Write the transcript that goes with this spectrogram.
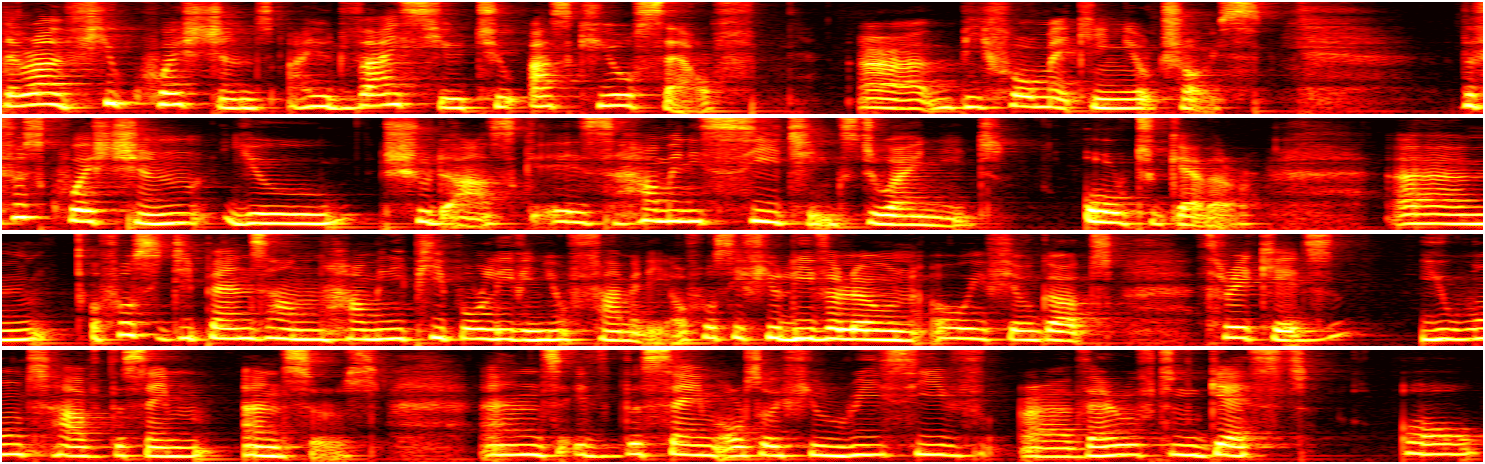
there are a few questions I advise you to ask yourself uh, before making your choice. The first question you should ask is how many seatings do I need altogether? Um, of course, it depends on how many people live in your family. Of course, if you live alone or if you've got three kids, you won't have the same answers. And it's the same also if you receive uh, very often guests or,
